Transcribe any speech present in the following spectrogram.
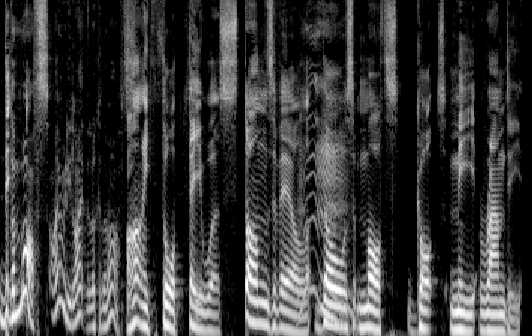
The, moths. I really like the look of the moths. I thought they were Stonsville. Hmm. Those moths got me, Randy.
